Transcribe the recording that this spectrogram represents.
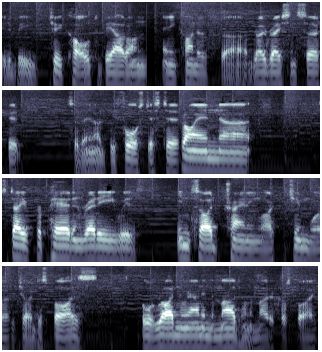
it'd be too cold to be out on any kind of uh, road racing circuit. So then I'd be forced just to try and uh, stay prepared and ready with inside training like gym work, which I despise, or riding around in the mud on a motocross bike.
